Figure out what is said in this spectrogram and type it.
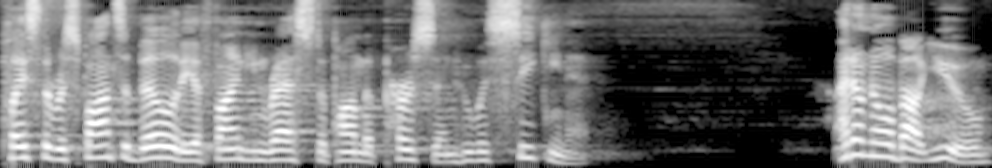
placed the responsibility of finding rest upon the person who was seeking it. I don't know about you,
